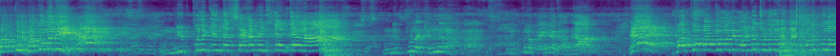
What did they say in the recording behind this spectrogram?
బగ్గు బగ్గుమని నిప్పుల కింద సెగ పెట్టినట్టేనా? నిప్పుల కింద నిప్పుల పైన కాదా? బగ్గు బగ్గుమని మండుచుండదురా నా కడుపులో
